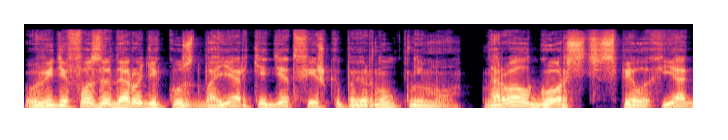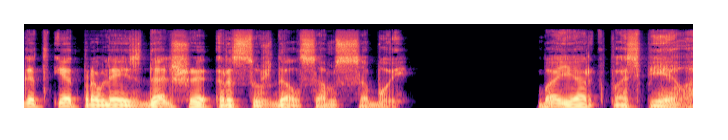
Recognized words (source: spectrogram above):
Увидев возле дороги куст боярки, дед Фишка повернул к нему, нарвал горсть спелых ягод и, отправляясь дальше, рассуждал сам с собой. Боярка поспела.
